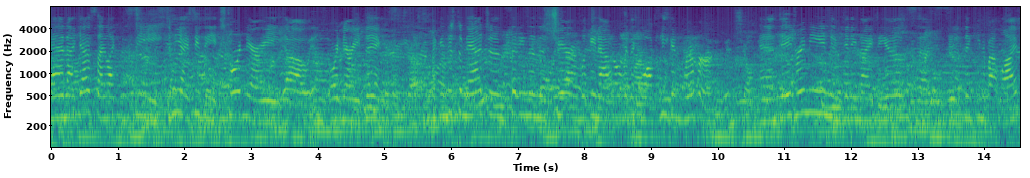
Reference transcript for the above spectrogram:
And I guess I like to see, to me I see the extraordinary uh, in ordinary things. I can just imagine sitting in this chair and looking out over the Waukegan River and daydreaming and getting ideas and you know, thinking about life.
